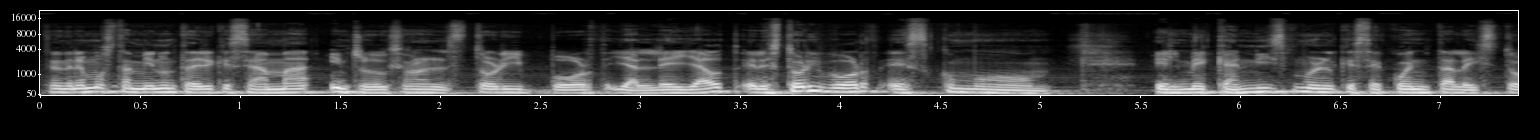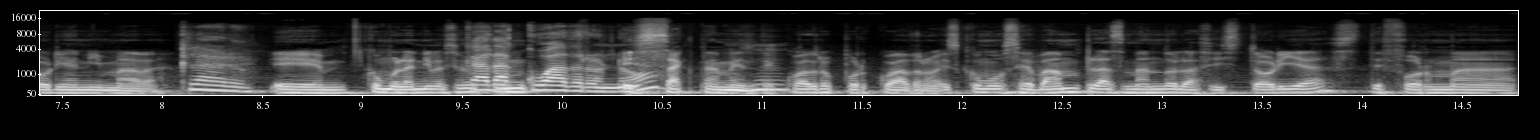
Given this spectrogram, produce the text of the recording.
Tendremos también un taller que se llama Introducción al Storyboard y al Layout. El storyboard es como el mecanismo en el que se cuenta la historia animada. Claro. Eh, como la animación. es Cada un- cuadro, ¿no? Exactamente, cuadro por cuadro. Es como se van plasmando las historias de forma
